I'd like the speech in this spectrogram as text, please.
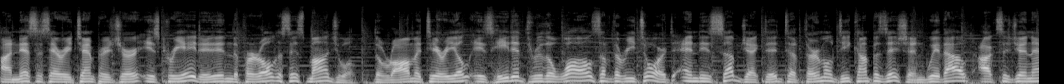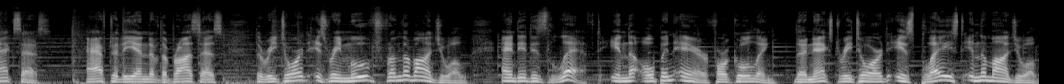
A necessary temperature is created in the pyrolysis module. The raw material is heated through the walls of the retort and is subjected to thermal decomposition without oxygen access. After the end of the process, the retort is removed from the module and it is left in the open air for cooling. The next retort is placed in the module.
